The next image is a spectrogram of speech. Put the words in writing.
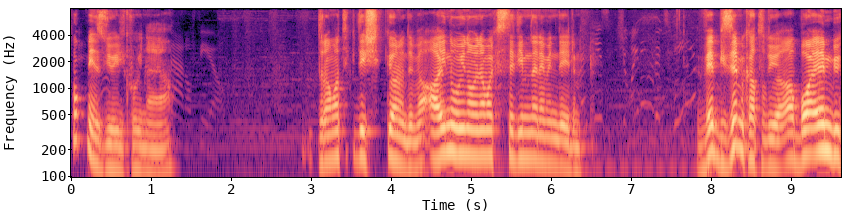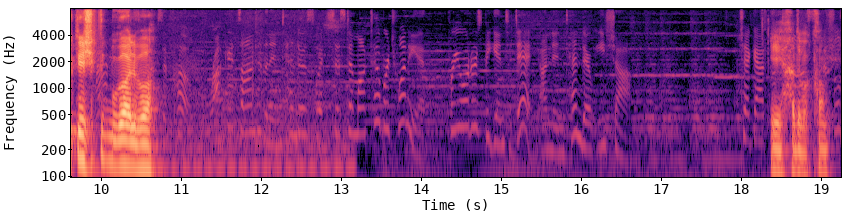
Çok benziyor ilk oyuna ya. Dramatik bir değişiklik görmedim ve aynı oyun oynamak istediğimden emin değilim. Ve bize mi katılıyor? Aa, bu en büyük değişiklik bu galiba. of Hope rockets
